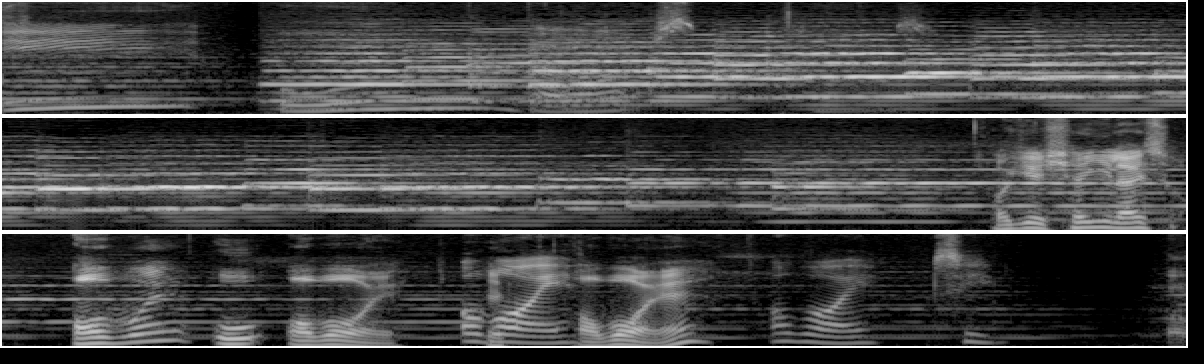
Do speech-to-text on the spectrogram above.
Y un, dos, Oye, Sheila, ¿es oboe u oboe? Oboe. Eh, oboe, ¿eh? oboe, sí. Lo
